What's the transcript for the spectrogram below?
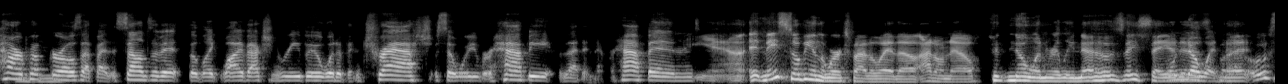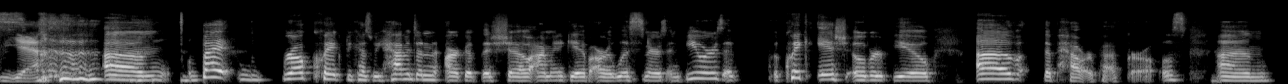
Powerpuff mm-hmm. Girls. That, by the sounds of it, the like live action reboot would have been trash. So we were happy that it never happened. Yeah, it may still be in the works. By the way, though, I don't know. No one really knows. They say well, it no is, one knows. Yeah. um, but real quick, because we haven't done an arc of this show, I'm going to give our listeners and viewers a a quick ish overview of the Powerpuff Girls. Um,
